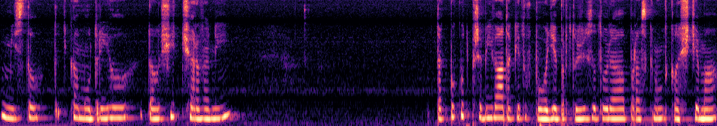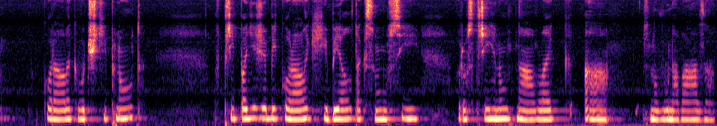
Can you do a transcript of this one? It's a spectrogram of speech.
místo teďka modrýho další červený, tak pokud přebývá, tak je to v pohodě, protože se to dá prasknout kleštěma, korálek odštípnout. V případě, že by korálek chyběl, tak se musí rozstříhnout návlek a znovu navázat.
